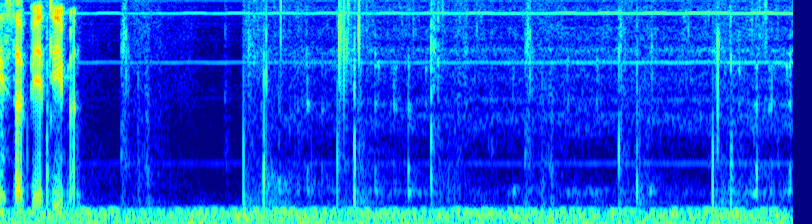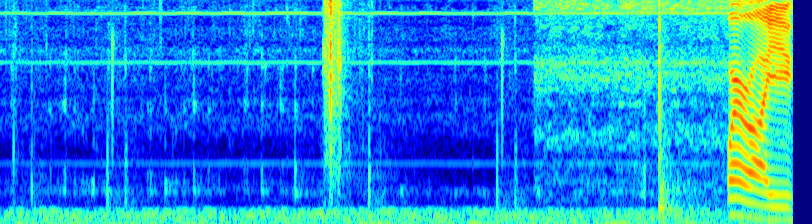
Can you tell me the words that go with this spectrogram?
Please don't be a demon. Where are you?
